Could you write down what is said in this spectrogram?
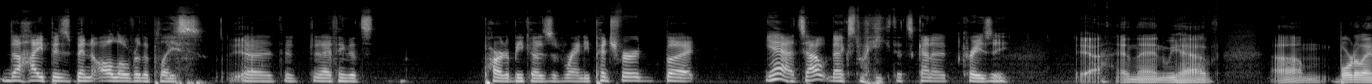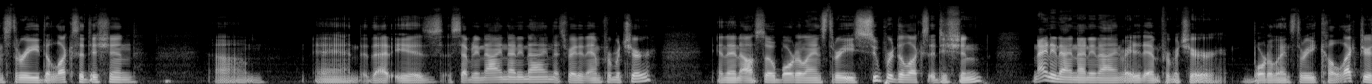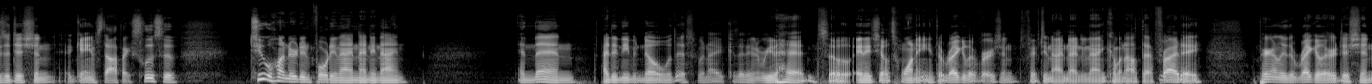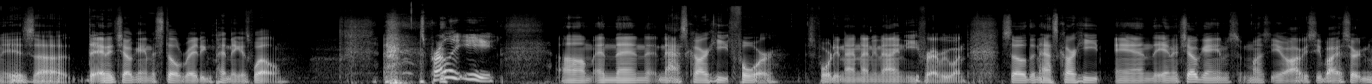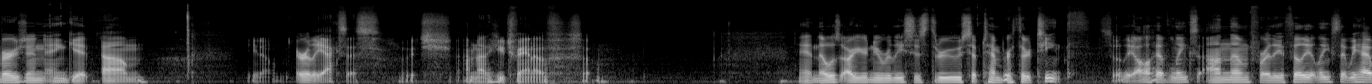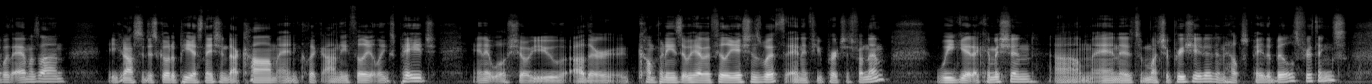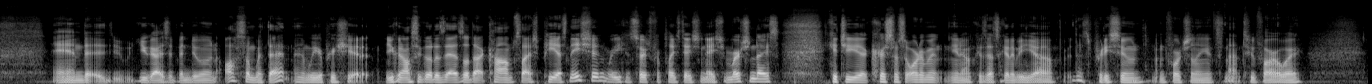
the hype has been all over the place. Yeah. Uh, and I think that's part of because of Randy Pitchford, but yeah, it's out next week. That's kind of crazy. Yeah, and then we have um, Borderlands 3 Deluxe Edition, um, and that is seventy nine ninety nine. That's rated M for mature, and then also Borderlands 3 Super Deluxe Edition, 99.99 rated M for mature. Borderlands 3 Collector's Edition, a GameStop exclusive, 249.99. And then I didn't even know this when I because I didn't read ahead. So NHL 20, the regular version, 59.99 coming out that Friday. Mm-hmm. Apparently, the regular edition is uh, the NHL game is still rating pending as well. It's probably E. um, and then NASCAR Heat 4 is forty nine ninety nine E for everyone. So the NASCAR Heat and the NHL games must you know obviously buy a certain version and get um, you know early access, which I'm not a huge fan of. So. And those are your new releases through September 13th. So they all have links on them for the affiliate links that we have with Amazon. You can also just go to psnation.com and click on the affiliate links page, and it will show you other companies that we have affiliations with. And if you purchase from them, we get a commission, um, and it's much appreciated and helps pay the bills for things. And uh, you guys have been doing awesome with that, and we appreciate it. You can also go to Zazzle.com slash psnation, where you can search for PlayStation Nation merchandise, get you a Christmas ornament, you know, because that's going to be, uh, that's pretty soon. Unfortunately, it's not too far away.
